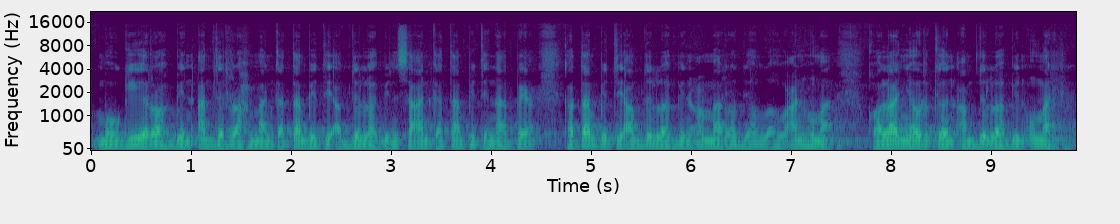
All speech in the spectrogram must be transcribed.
Mughirah bin Abdurrahman katam piti Abdullah bin Sa'an katam piti Nafi' katam piti Abdullah bin Umar radhiyallahu anhuma. Qala nyaurkeun Abdullah bin Umar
